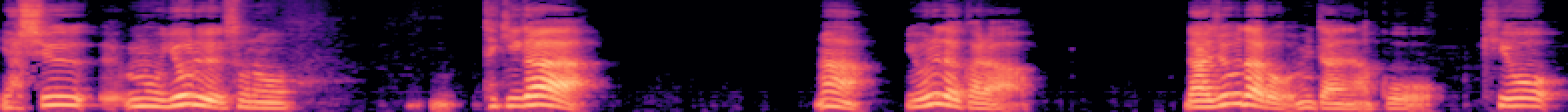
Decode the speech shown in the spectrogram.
野襲、もう夜、その、敵が、まあ、夜だから大丈夫だろうみたいな、こう、気を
